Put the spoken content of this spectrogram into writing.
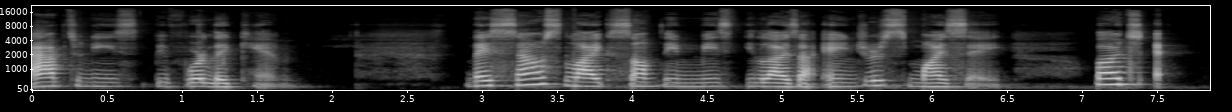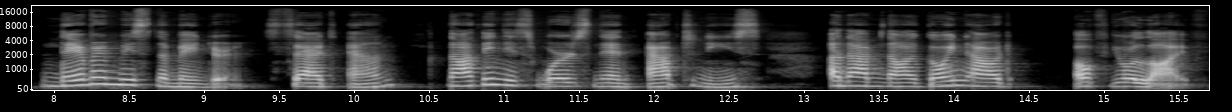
emptiness before they came. That sounds like something Miss Eliza Andrews might say. But never Miss the Lavendar, said Anne. Nothing is worse than emptiness, and I'm not going out of your life.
